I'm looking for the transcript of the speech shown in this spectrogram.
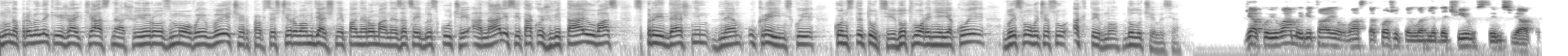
Ну, на превеликий жаль, час нашої розмови вичерпався. Щиро вам вдячний, пане Романе, за цей блискучий аналіз. І також вітаю вас з прийдешнім днем української конституції, до творення якої ви свого часу активно долучилися. Дякую вам і вітаю вас також і телеглядачів з цим святом.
